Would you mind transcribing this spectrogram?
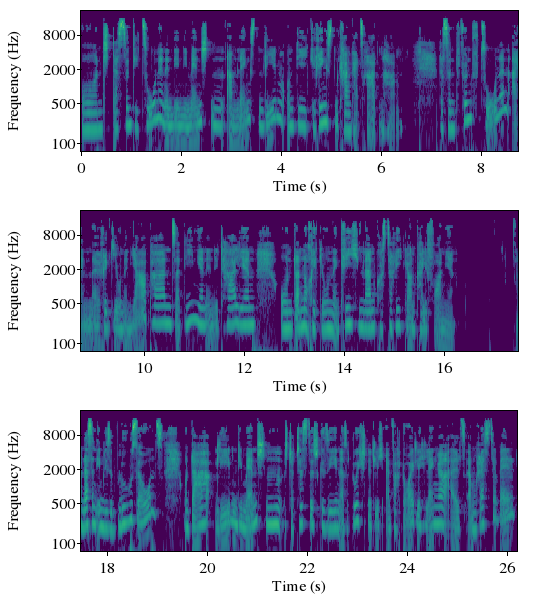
Und das sind die Zonen, in denen die Menschen am längsten leben und die geringsten Krankheitsraten haben. Das sind fünf Zonen, eine Region in Japan, Sardinien in Italien und dann noch Regionen in Griechenland, Costa Rica und Kalifornien. Und das sind eben diese Blue Zones. Und da leben die Menschen statistisch gesehen, also durchschnittlich einfach deutlich länger als am Rest der Welt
